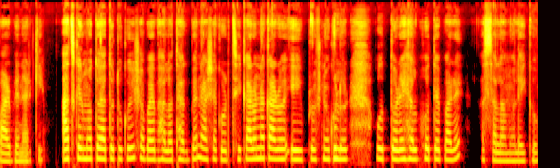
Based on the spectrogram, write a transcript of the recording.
পারবেন আর কি। আজকের মতো এতটুকুই, সবাই ভালো থাকবেন। আশা করছি কারও না কারও এই প্রশ্নগুলোর উত্তরে হেল্প হতে পারে। আসসালামু আলাইকুম।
